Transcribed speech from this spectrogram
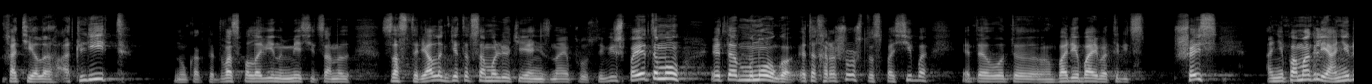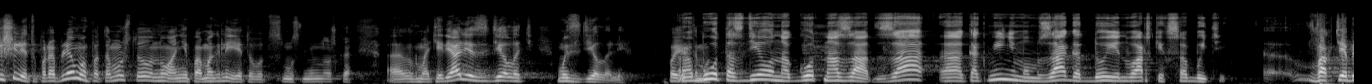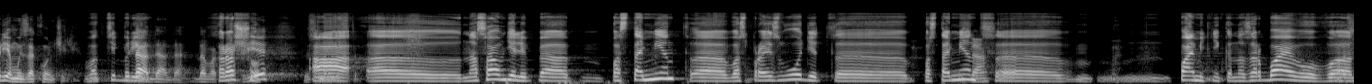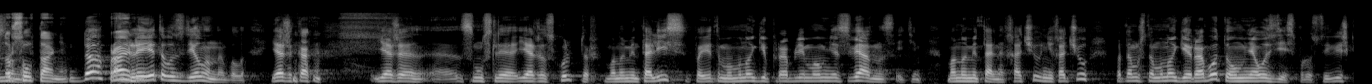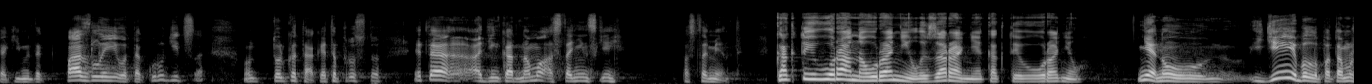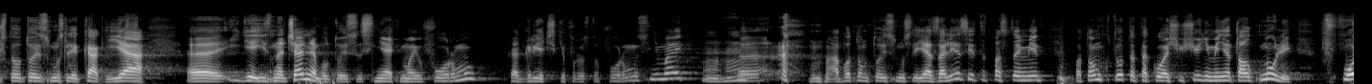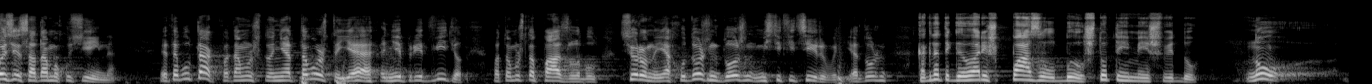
хотела отлит, ну как-то два с половиной месяца она застряла где-то в самолете, я не знаю просто. Видишь, поэтому это много, это хорошо, что спасибо. Это вот э, Барибаева 36, они помогли, они решили эту проблему, потому что, ну, они помогли это вот, в смысле, немножко э, в материале сделать, мы сделали. Поэтому... Работа сделана год назад, за, э, как минимум за год до январских событий. В октябре мы закончили. В октябре. Да, да, да. да в Хорошо. А, а на самом деле э, постамент воспроизводит постамент да. памятника Назарбаеву в Нур-Султане. Да, Правильно? для этого сделано было. Я же как я же, э, в смысле, я же скульптор, монументалист, поэтому многие проблемы у меня связаны с этим монументально. Хочу, не хочу, потому что многие работы у меня вот здесь просто, видишь, какими-то пазлы, вот так крутится. Он только так. Это просто, это один к одному астанинский постамент. Как ты его рано уронил и заранее, как ты его уронил? Не, ну, идея была, потому что, то есть, в смысле, как, я, э, идея изначально была, то есть, снять мою форму, как греческий просто форму снимает, угу. а потом, то есть, в смысле, я залез в этот постамент, потом кто-то такое ощущение меня толкнули в позе Саддама Хусейна. Это был так, потому что не от того, что я не предвидел, потому что пазл был. Все равно я художник должен мистифицировать, я должен... Когда ты говоришь «пазл был», что ты имеешь в виду? Ну,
